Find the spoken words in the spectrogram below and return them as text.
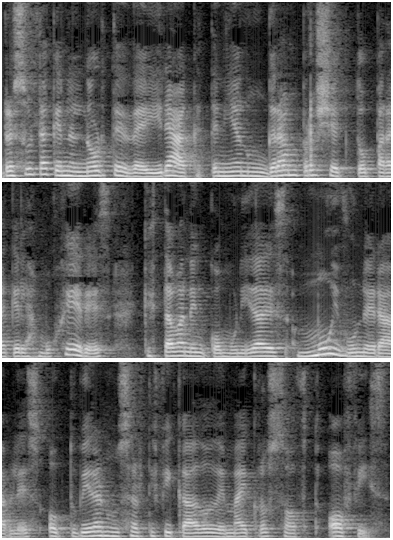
Resulta que en el norte de Irak tenían un gran proyecto para que las mujeres que estaban en comunidades muy vulnerables obtuvieran un certificado de Microsoft Office.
